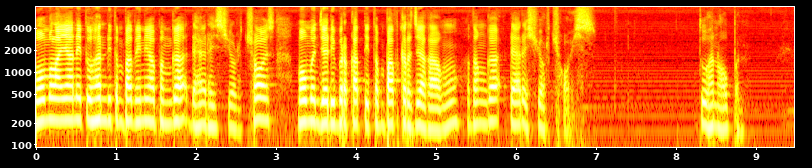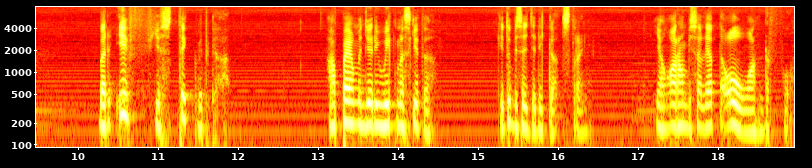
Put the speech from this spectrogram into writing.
Mau melayani Tuhan di tempat ini apa enggak, that is your choice. Mau menjadi berkat di tempat kerja kamu atau enggak, that is your choice. Tuhan open. But if you stick with God, apa yang menjadi weakness kita, itu bisa jadi God strength. Yang orang bisa lihat, oh wonderful.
